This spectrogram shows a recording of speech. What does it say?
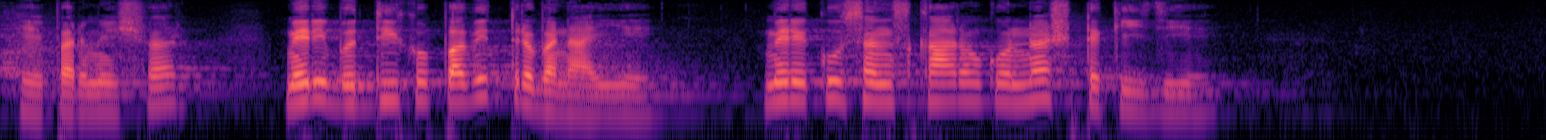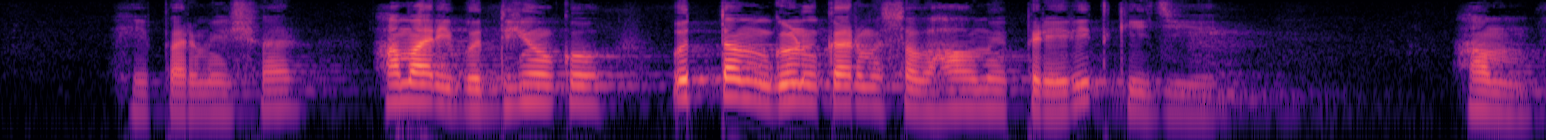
हे परमेश्वर, मेरी बुद्धि को पवित्र बनाइए, मेरे कुसंस्कारों को नष्ट कीजिए। हे परमेश्वर हमारी बुद्धियों को उत्तम गुण कर्म स्वभाव में प्रेरित कीजिए। हम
